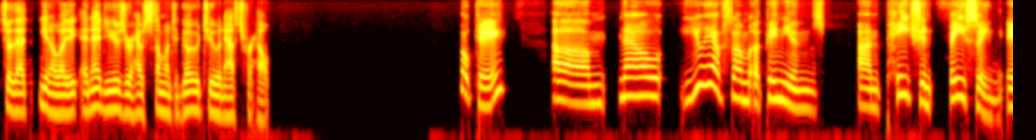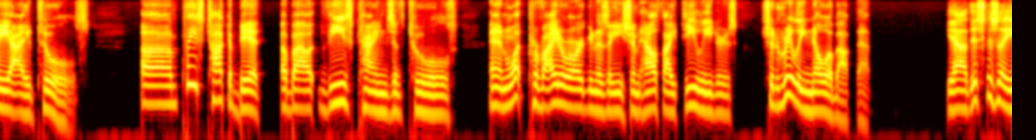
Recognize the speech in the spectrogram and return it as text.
so that, you know, a, an end user has someone to go to and ask for help. Okay. Um, now, you have some opinions on patient facing AI tools. Uh, please talk a bit about these kinds of tools and what provider organization health IT leaders should really know about them. Yeah, this is a,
